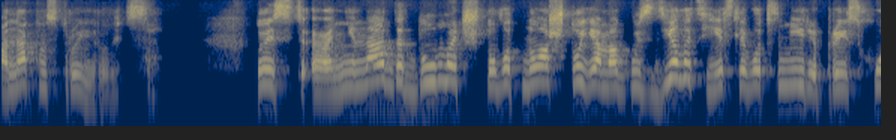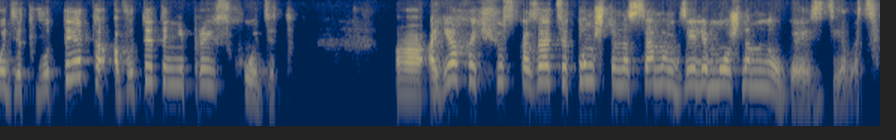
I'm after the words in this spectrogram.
она конструируется. То есть а, не надо думать, что вот, ну а что я могу сделать, если вот в мире происходит вот это, а вот это не происходит. А, а я хочу сказать о том, что на самом деле можно многое сделать.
